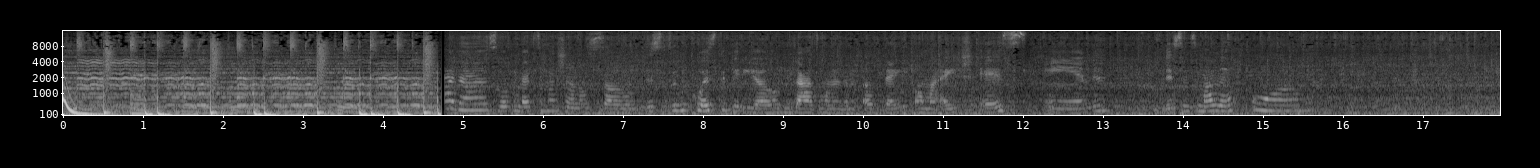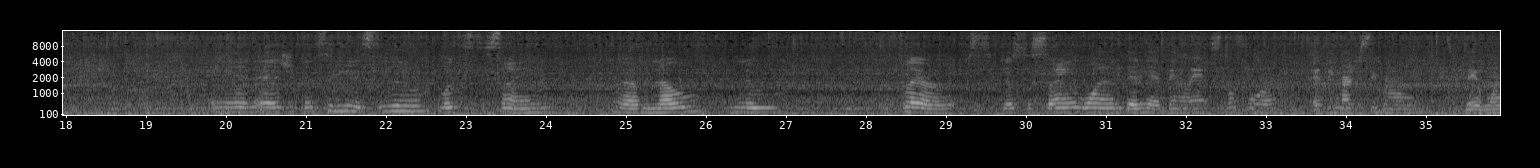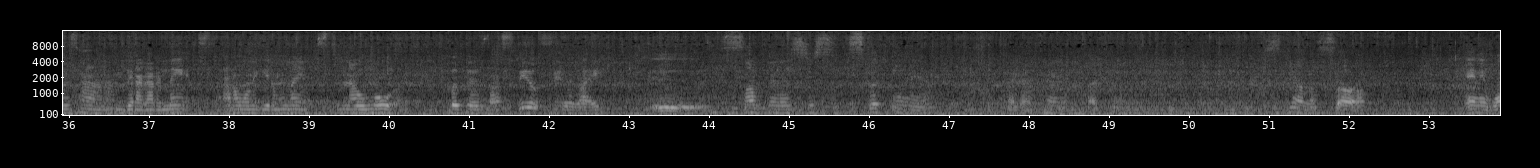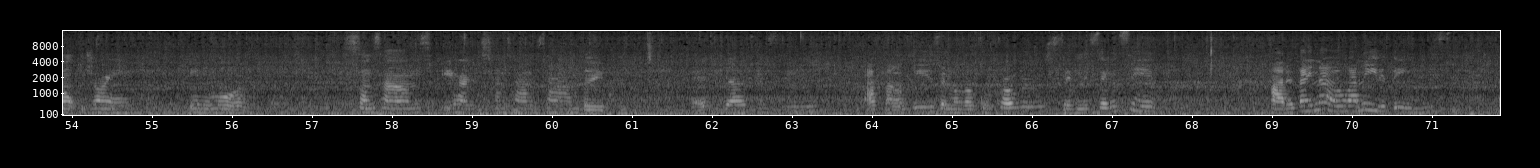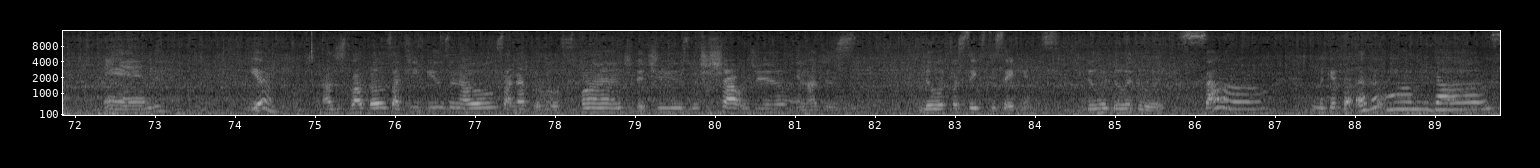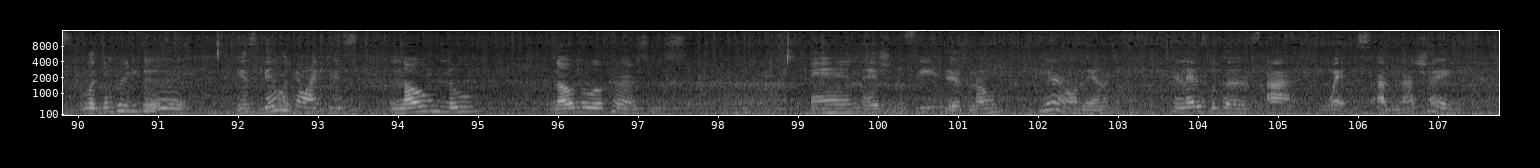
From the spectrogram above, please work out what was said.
Hi guys, welcome back to my channel. So this is a requested video. You guys wanted an update on my HS and this is my left arm. And as you can see, it still looks the same. I have no new flare-ups. Just the same one that had been lanced before at the emergency room that one time that I got a lance. I don't want to get them lanced no more because I still feel like something is just stuck in there. Like I can't, I can't. Kind of soft and it won't drain anymore sometimes it hurts from time to time, but as you guys can see, I found these in my local Kroger, 77 cents. How did they know I needed these? And yeah, I just bought those. I keep using those. I got the little sponge that you use with your shower gel, and I just do it for 60 seconds. Do it, do it, do it. So, Look at the other arm, you guys. Looking pretty good. It's been looking like this. No new, no new occurrences. And as you can see, there's no hair on them. And that is because I wax. I do not shave.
